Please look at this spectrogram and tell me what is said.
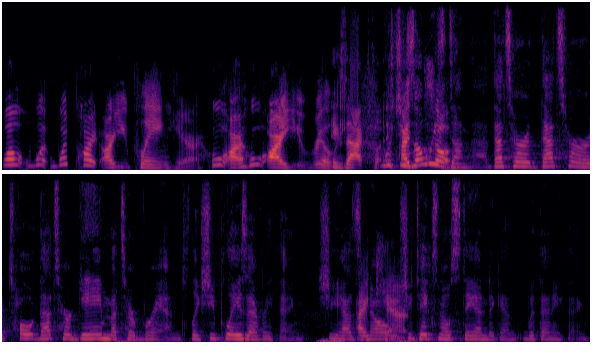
well what what part are you playing here? Who are who are you really? Exactly. Well, she's I, always so, done that. That's her that's her to- that's her game that's her brand. Like she plays everything. She has I no can't. she takes no stand again with anything.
